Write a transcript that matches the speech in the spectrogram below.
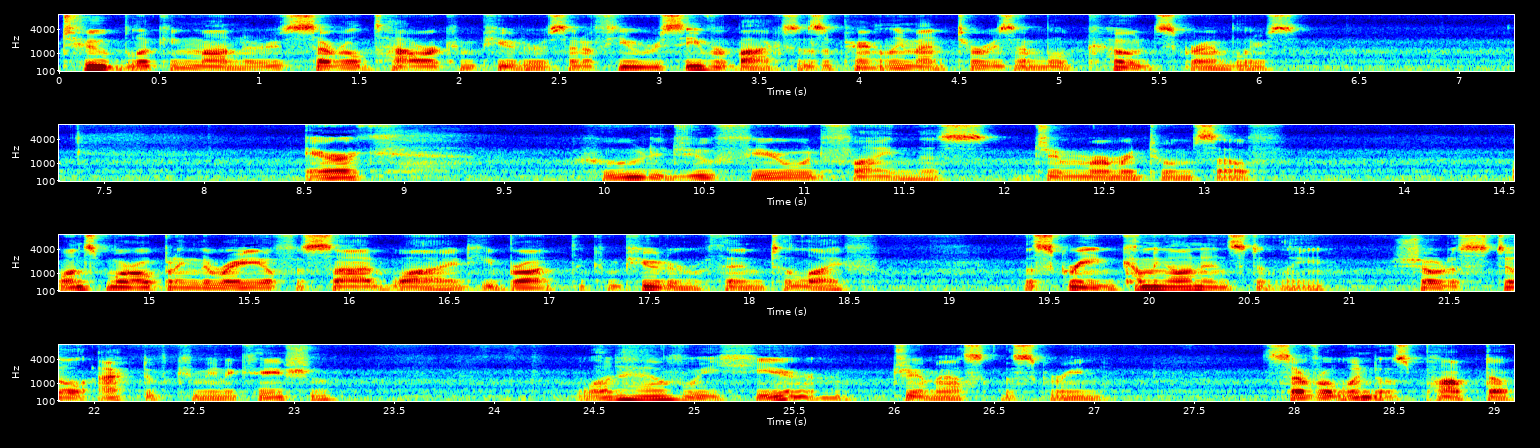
tube looking monitors, several tower computers, and a few receiver boxes apparently meant to resemble code scramblers. Eric, who did you fear would find this? Jim murmured to himself. Once more opening the radio facade wide, he brought the computer within to life. The screen, coming on instantly, showed a still active communication. What have we here? Jim asked the screen. Several windows popped up,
